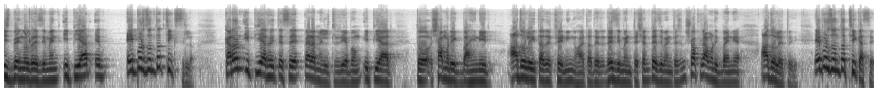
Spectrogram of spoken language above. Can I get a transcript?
ইস্ট বেঙ্গল রেজিমেন্ট ইপিআর এই পর্যন্ত ঠিক ছিল। কারণ ইপিআর হইতেছে প্যারামিলিটারি এবং ইপিআর তো সামরিক বাহিনীর আদলেই তাদের ট্রেনিং হয়, তাদের রেজিমেন্টেশন টেজিমেন্টেশন সব সামরিক বাহিনীর আদলে তৈরি এ পর্যন্ত ঠিক আছে,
